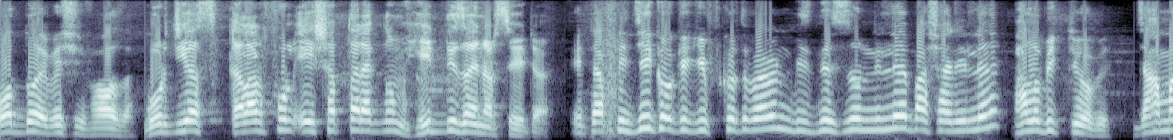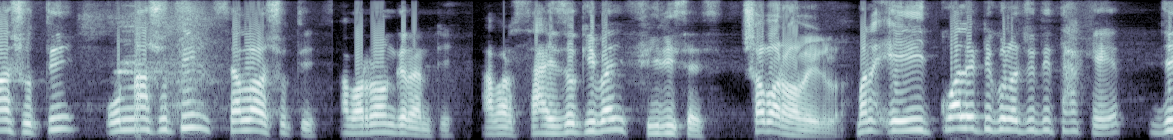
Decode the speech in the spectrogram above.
বদ্ধ হয় বেশি পাওয়া যায়। গর্জিয়াস কালারফুল এই সপ্তাহের একদম হিট ডিজাইন আসছে এটা। এটা আপনি যে কাউকে গিফট করতে পারবেন বিজনেস জন্য নিলে বাসায় নিলে ভালো বিক্রি হবে। জামা সুতি ওন্না সুতি সালোয়ার সুতি আবার রং গ্যারান্টি আবার সাইজও কি ভাই? ফ্রি সাইজ সবার হবে এগুলো। মানে এই কোয়ালিটি গুলো যদি থাকে যে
